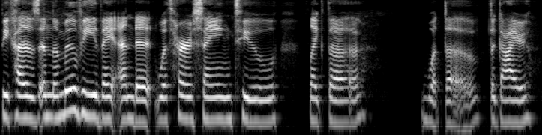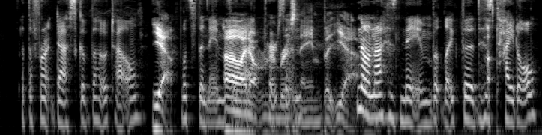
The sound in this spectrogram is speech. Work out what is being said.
because in the movie they end it with her saying to like the what the the guy at the front desk of the hotel. Yeah. What's the name? Oh, I don't remember his name, but yeah. No, not his name, but like the his uh, title,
